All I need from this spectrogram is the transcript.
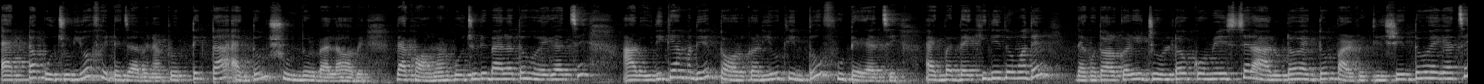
একটা কচুরিও ফেটে যাবে না, প্রত্যেকটা একদম সুন্দর বেলা হবে। দেখো, আমার কচুরি বেলা তো হয়ে গেছে, আর ওইদিকে আমাদের তরকারিও কিন্তু ফুটে গেছে। একবার দেখিয়ে দিই তোমাদের। দেখো, তরকারির ঝোলটাও কমে এসছে আর আলুটাও একদম পারফেক্টলি সেদ্ধ হয়ে গেছে।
